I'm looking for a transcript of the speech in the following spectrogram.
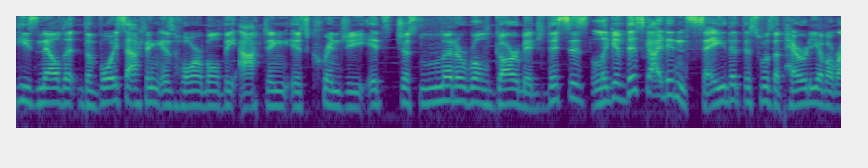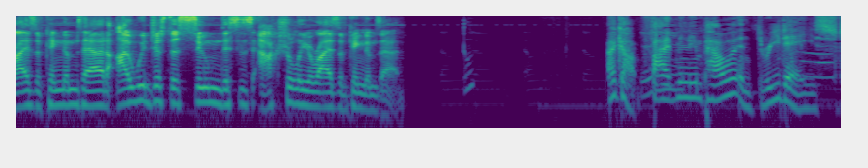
he's nailed it. The voice acting is horrible. The acting is cringy. It's just literal garbage. This is like if this guy didn't say that this was a parody of a rise of kingdoms ad I would just assume this is actually a rise of kingdoms ad I got 5 million power in 3 days.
